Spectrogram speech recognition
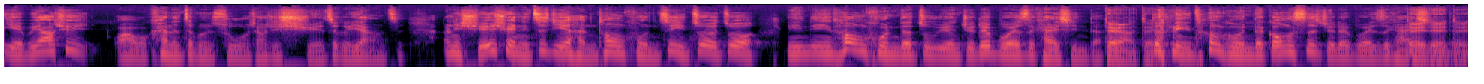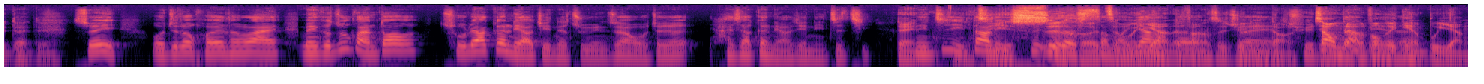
也不要去哇，我看了这本书，我就要去学这个样子啊。你学一学，你自己也很痛苦，你自己做一做，你你痛苦，你的组员绝对不会是开心的。对啊，对，对你痛苦，你的公司绝对不会是开心的。对对对对对。所以我觉得回头来，每个主管都除了要更了解你的组员之外，我觉得还是要更了解你自己。对，你自己到底是一个什么样的方式去领导？像我们两个风格一定很不一样。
